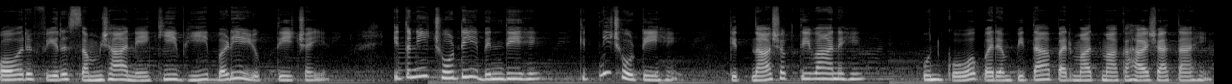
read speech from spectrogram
और फिर समझाने की भी बड़ी युक्ति चाहिए। इतनी छोटी बिंदी है कितनी छोटी है, कितना शक्तिवान है। उनको परमपिता परमात्मा कहा जाता है।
